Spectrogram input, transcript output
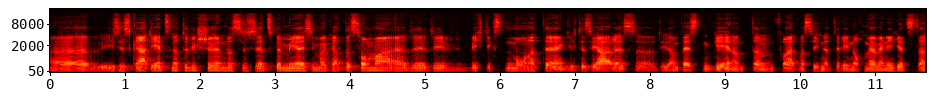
äh, ist es gerade jetzt natürlich schön, dass es jetzt bei mir ist immer gerade der Sommer, äh, die, die wichtigsten Monate eigentlich des Jahres, äh, die am besten gehen. Und dann freut man sich natürlich noch mehr, wenn ich jetzt dann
